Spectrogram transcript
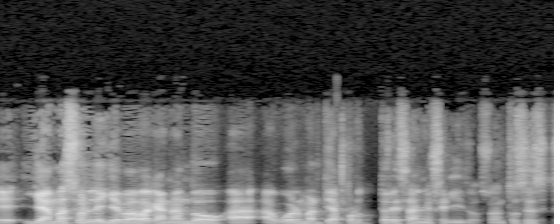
Eh, y Amazon le llevaba ganando a, a Walmart ya por tres años seguidos, ¿no? Entonces,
